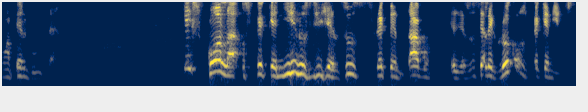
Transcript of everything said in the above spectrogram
uma pergunta. Que escola os pequeninos de Jesus frequentavam? Jesus se alegrou com os pequeninos.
